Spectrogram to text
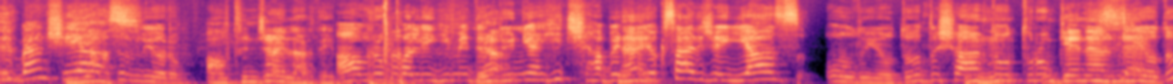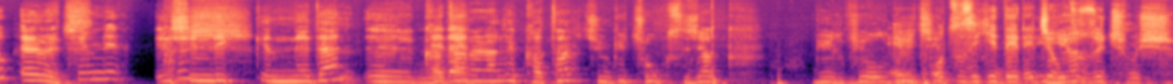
Çünkü ben şeyi yaz, hatırlıyorum. 6. aylardaydı. Avrupa Ligi mi de Ya. dünya hiç haberim Ne? yok. Sadece yaz oluyordu. Dışarıda oturup Genelde, izliyorduk. evet. Şimdi E, kış, Şimdi neden? E, Katar Neden? herhalde Katar çünkü çok sıcak bir ülke olduğu evet, için. 32 derece Ya, 33'müş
